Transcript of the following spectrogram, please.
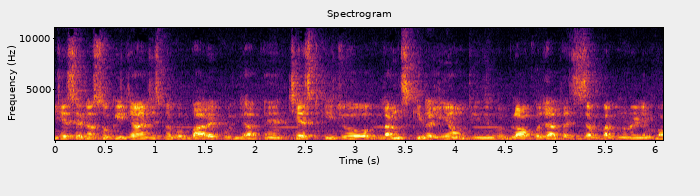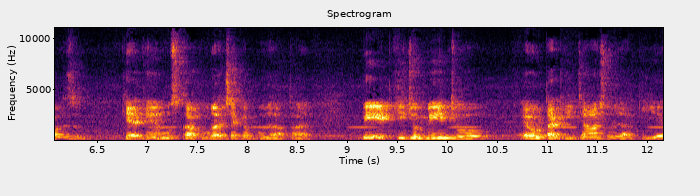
जैसे नसों की जाँच जिसमें गुब्बारे फूल जाते हैं चेस्ट की जो लंग्स की नलियाँ होती हैं जिनमें ब्लॉक हो जाता है जिसे हम पल्मोनरी एम्बोलिज्म कहते हैं उसका पूरा चेकअप हो जाता है। पेट की जो मेन जो एवटा की जाँच हो जाती है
